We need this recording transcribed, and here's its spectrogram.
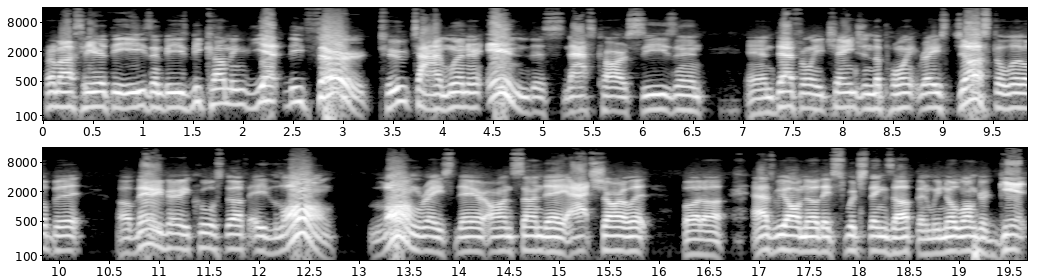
from us here at the E's and B's, becoming yet the third two-time winner in this NASCAR season, and definitely changing the point race just a little bit. Uh, very, very cool stuff. A long, long race there on Sunday at Charlotte. But uh, as we all know, they've switched things up, and we no longer get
